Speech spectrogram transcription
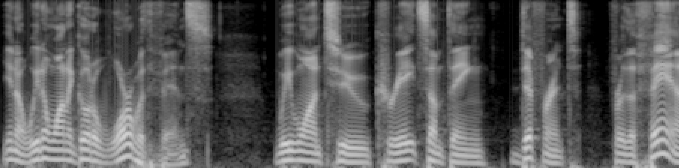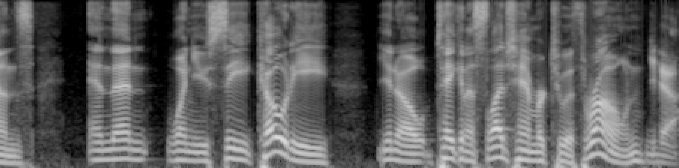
you know, we don't want to go to war with Vince. We want to create something different for the fans. And then when you see Cody, you know, taking a sledgehammer to a throne, yeah,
